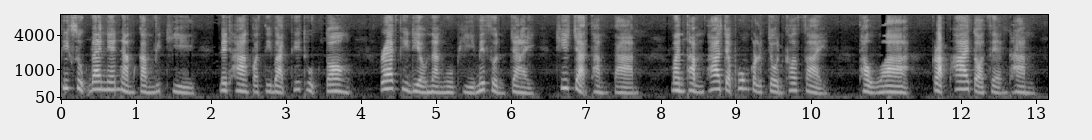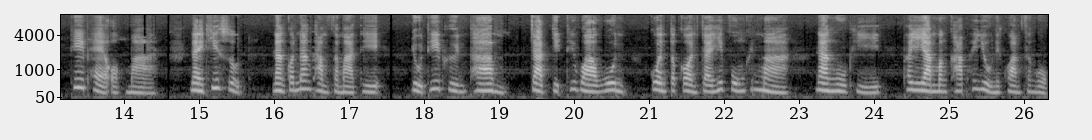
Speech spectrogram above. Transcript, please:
ภิกษุได้แนะนำกรรมวิธี ในทางปฏิบัติที่ถูกต้อง แรกทีเดียวนางงูผีไม่สนใจที่จะทำตาม มันทำท่าจะพุ่งกระโจนเข้าใส่ทว่ากลับพ่ายต่อแสงธรรมที่แผ่ออกมา ในที่สุด นางก็นั่งทำสมาธิอยู่ที่พื้นถ้ำจากจิตที่วาวุ่น กวนตะกอนใจให้ฟุ้งขึ้นมา นางงูผีพยายามบังคับให้อยู่ในความสงบ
